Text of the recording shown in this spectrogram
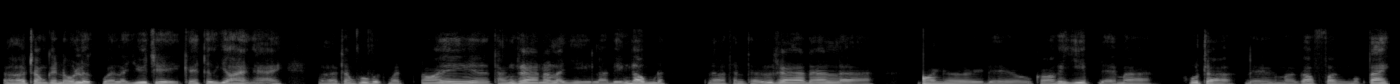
ở trong cái nỗ lực gọi là duy trì cái tự do hàng hải ở trong khu vực mà nói ờ, thẳng ra nó là gì? Là biển Đông đó. Đó thành thử ra đó là mọi người đều có cái dịp để mà hỗ trợ để mà góp phần một tay.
